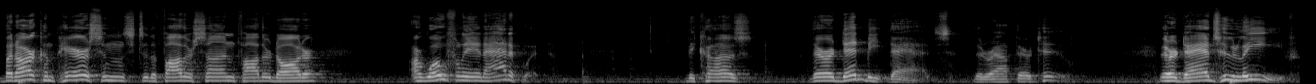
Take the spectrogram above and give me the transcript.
But our comparisons to the father son, father daughter, are woefully inadequate because there are deadbeat dads that are out there too. There are dads who leave.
